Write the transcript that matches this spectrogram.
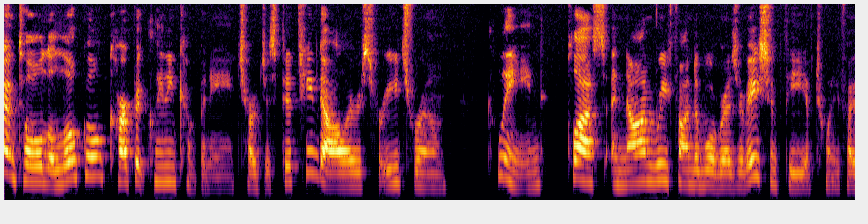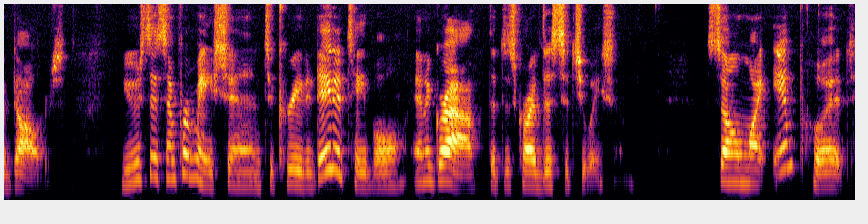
I'm told a local carpet cleaning company charges $15 for each room cleaned plus a non-refundable reservation fee of $25. Use this information to create a data table and a graph that describe this situation. So my input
